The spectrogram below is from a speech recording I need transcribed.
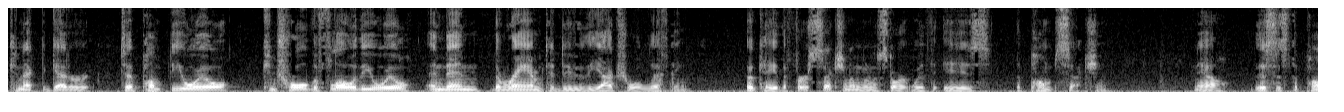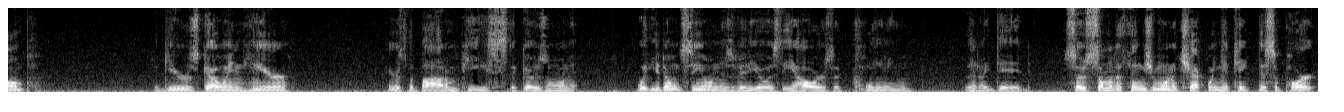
connect together to pump the oil, control the flow of the oil, and then the ram to do the actual lifting. Okay, the first section I'm going to start with is the pump section. Now, this is the pump. The gears go in here. Here's the bottom piece that goes on it. What you don't see on this video is the hours of cleaning that I did. So some of the things you want to check when you take this apart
